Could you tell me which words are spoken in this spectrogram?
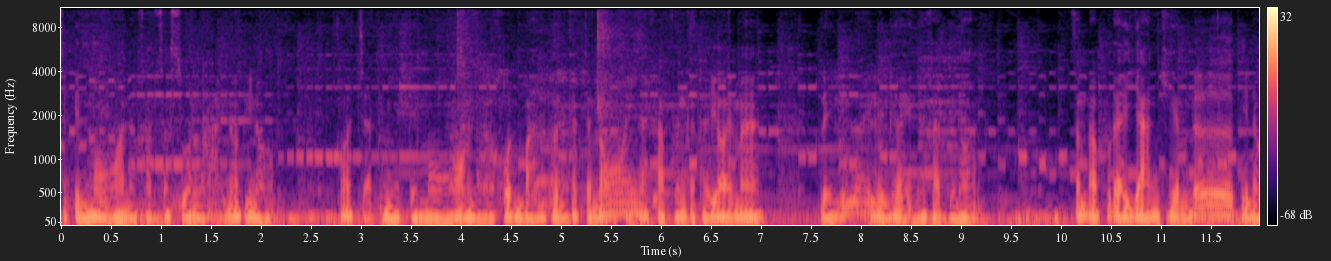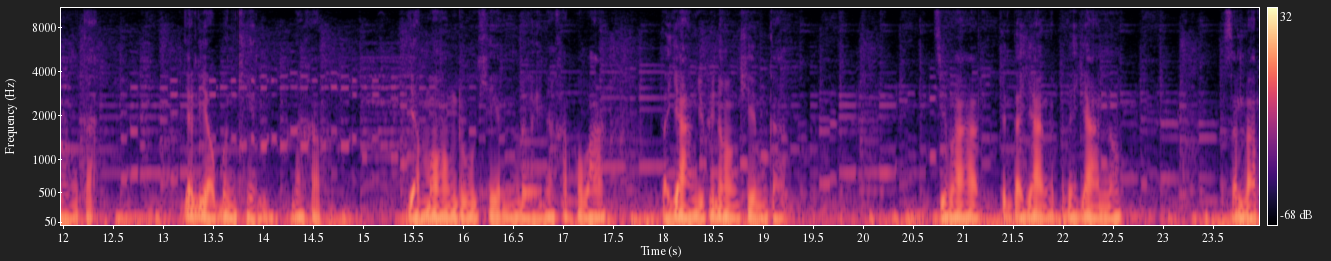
จะเป็นหมอนะครับสักส่วนหลายเนาะพี่น้องก็จะมีแต่หมอแล้วก็คนบ้านเพิ่นก็จะน้อยนะครับ เพิ่นก็ทยอยมากเรื่อยๆเรื่อยๆนะครับ พี่น้องสำหรับผู้ใดย่านเข็มเด้อพี่น้องก็ อย่าเหลียวเบิ่งเข็มนะครับ อย่ามองดูเข็มเลยนะครับ เพราะว่าตายานอยู่พี่น้องเข็มกับสิว่าเป็นตายานกับเป็นตายานเนาะสำหรับ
